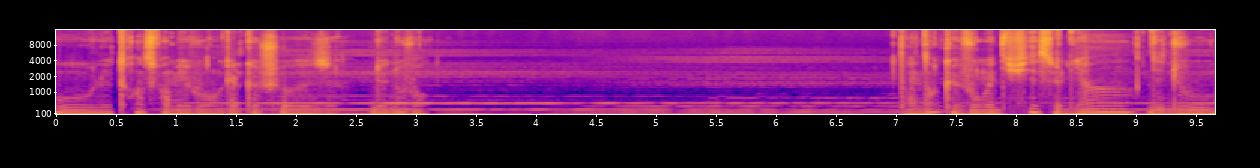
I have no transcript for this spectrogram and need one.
ou le transformez-vous en quelque chose de nouveau. Pendant que vous modifiez ce lien, dites-vous,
